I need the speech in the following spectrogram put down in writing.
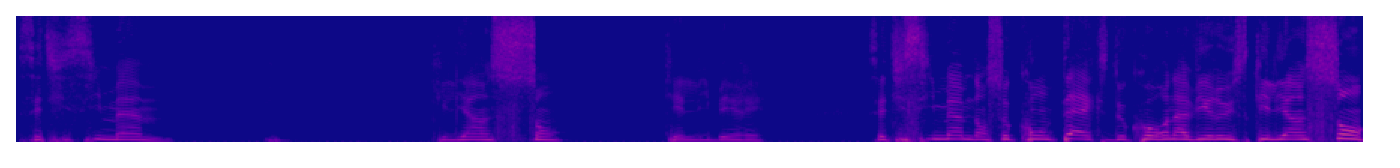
C'est ici même qu'il y a un son qui est libéré. C'est ici même, dans ce contexte de coronavirus, qu'il y a un son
